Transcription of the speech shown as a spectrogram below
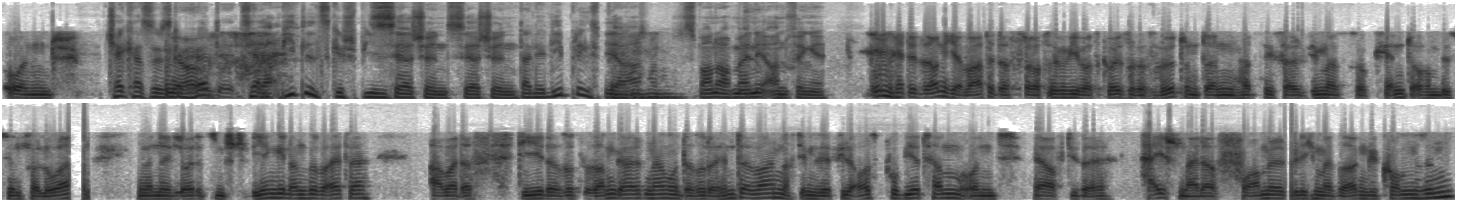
Und Jack, hast du das Ja. gehört? Sie haben Beatles gespielt. Sehr schön, sehr schön. Deine Lieblingsband. Ja, das waren auch meine Anfänge. hätte jetzt auch nicht erwartet, dass daraus irgendwie was Größeres wird und dann hat sich halt, wie man es so kennt, auch ein bisschen verloren, wenn dann die Leute zum Studieren gehen und so weiter. Aber dass die da so zusammengehalten haben und da so dahinter waren, nachdem sie ja viel ausprobiert haben und ja auf diese Heischneider-Formel, will ich mal sagen, gekommen sind.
